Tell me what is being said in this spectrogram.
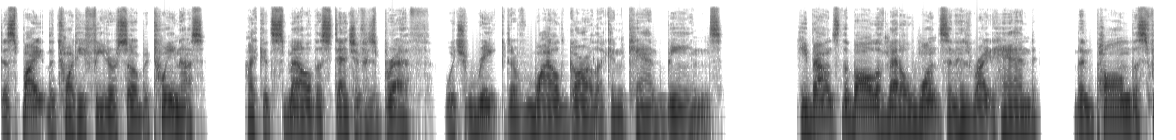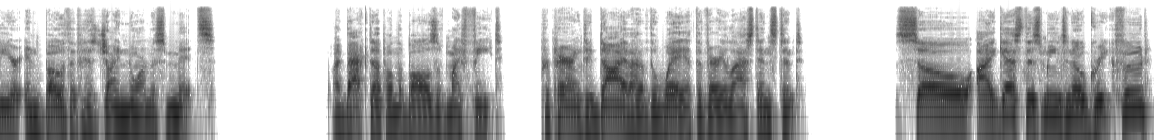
Despite the twenty feet or so between us, I could smell the stench of his breath, which reeked of wild garlic and canned beans. He bounced the ball of metal once in his right hand then palmed the sphere in both of his ginormous mitts. I backed up on the balls of my feet, preparing to dive out of the way at the very last instant. So, I guess this means no Greek food?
